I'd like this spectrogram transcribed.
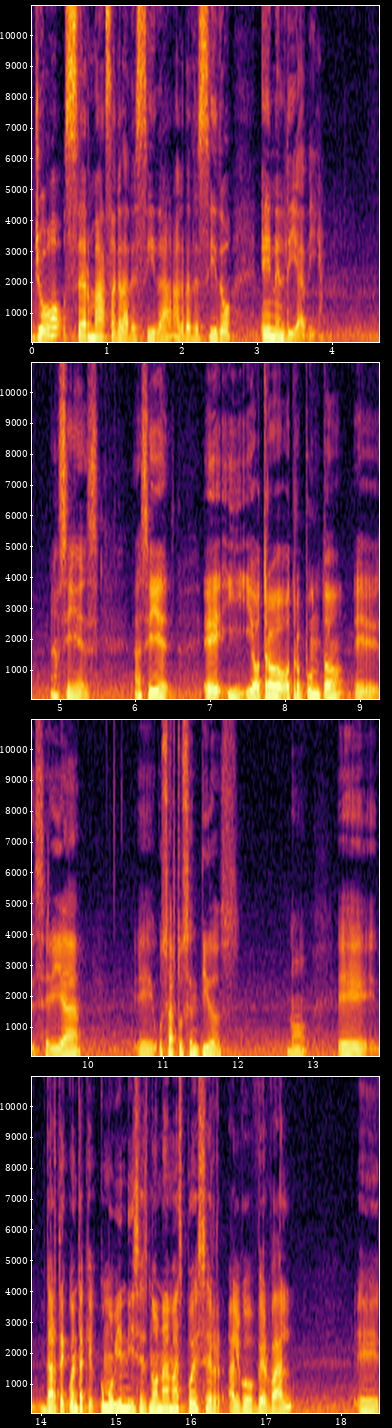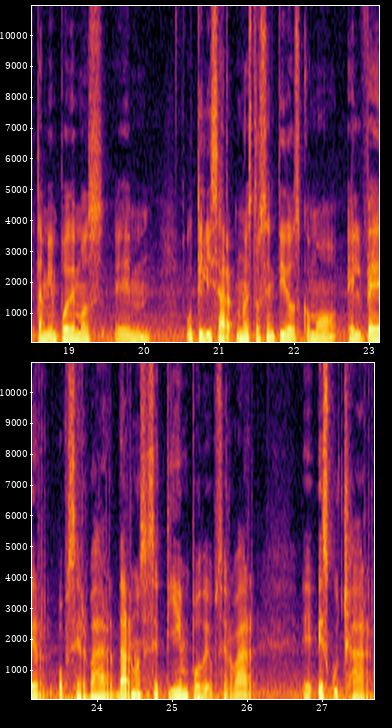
yo ser más agradecida, agradecido en el día a día. Así es, así es. Eh, y, otro, otro punto eh, sería eh, usar tus sentidos, ¿no? darte cuenta que, como bien dices, no nada más puede ser algo verbal, también podemos em, utilizar nuestros sentidos como el ver, observar, darnos ese tiempo de observar, escuchar,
